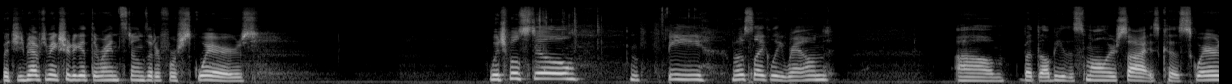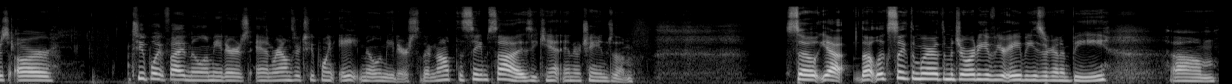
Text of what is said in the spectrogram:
But you'd have to make sure to get the rhinestones that are for squares, which will still be most likely round, um, but they'll be the smaller size because squares are 2.5 millimeters and rounds are 2.8 millimeters. So they're not the same size. You can't interchange them. So yeah, that looks like the where the majority of your ABs are going to be. Um,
